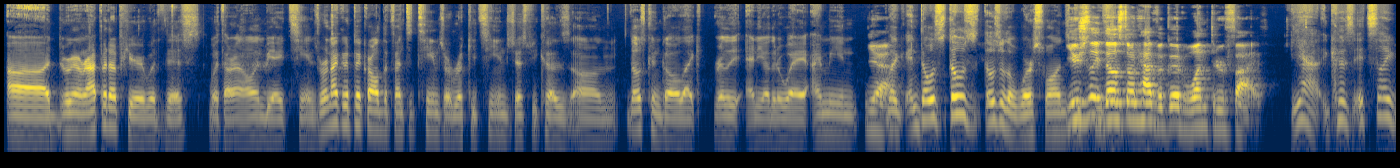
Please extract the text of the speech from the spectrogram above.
Uh, we're gonna wrap it up here with this with our All NBA teams. We're not gonna pick our all defensive teams or rookie teams just because um those can go like really any other way. I mean, Yeah. like and those those those are the worst ones. Usually those don't have a good one through five. Yeah, because it's like,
